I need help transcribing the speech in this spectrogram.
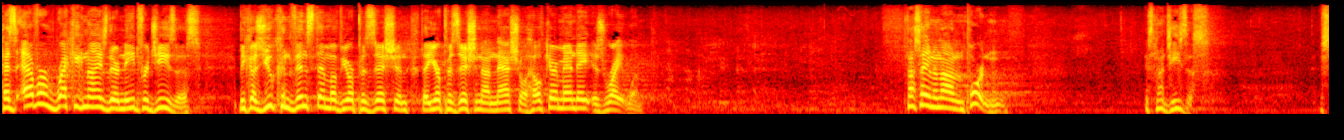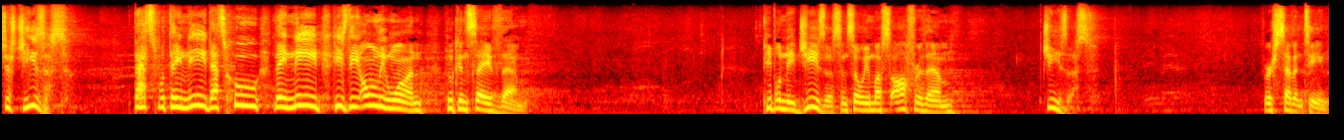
has ever recognized their need for Jesus because you convinced them of your position that your position on national health care mandate is right one. I'm not saying they're not important. It's not Jesus. It's just Jesus. That's what they need. That's who they need. He's the only one who can save them. People need Jesus, and so we must offer them Jesus. Verse 17.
